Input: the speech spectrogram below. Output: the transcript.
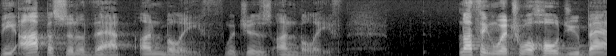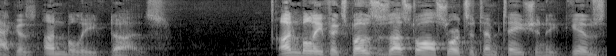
the opposite of that, unbelief, which is unbelief. Nothing which will hold you back as unbelief does. Unbelief exposes us to all sorts of temptation. It gives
